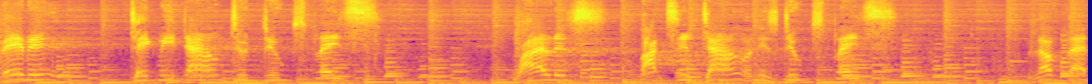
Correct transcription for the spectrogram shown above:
Baby, take me down to Duke's place. Wildest box in town is Duke's place. Love that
